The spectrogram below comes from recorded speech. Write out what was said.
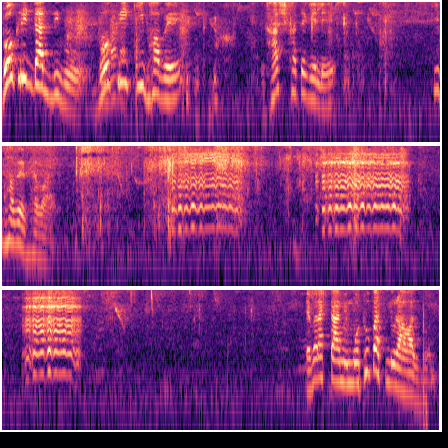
বকরির ডাক দিব। বকরি কীভাবে ঘাস খাতে গেলে কীভাবে ভেবায়? এবার একটা আমি মোটু পাতলুর আওয়াজ বলব।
